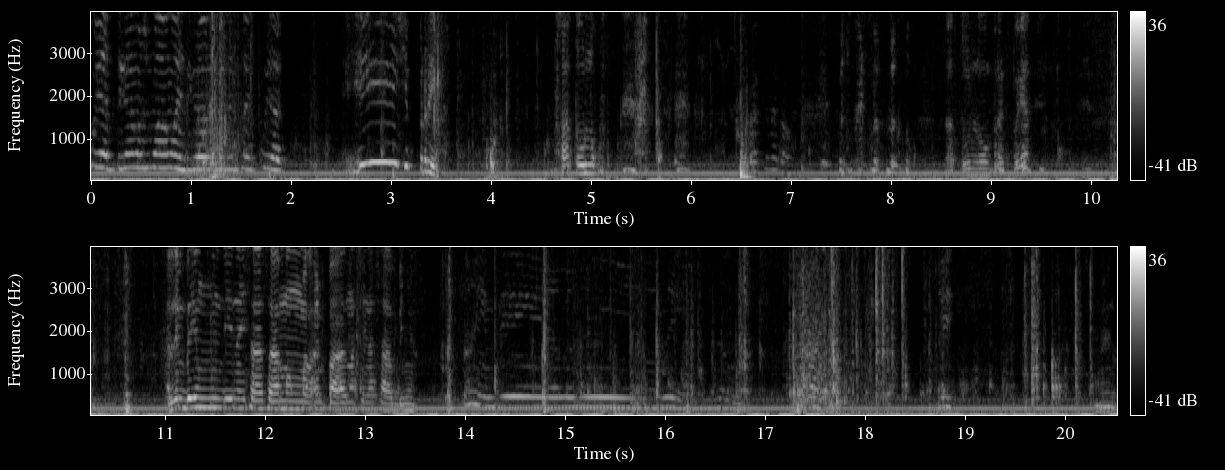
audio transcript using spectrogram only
Puyat, di ka mas mama, hindi ka rin tayo puyat. Eh, si pre. Sa tulo ko. Sa tulo ko, pre. Puyat. Alin ba yung hindi na isasamang malaking paa na sinasabi niya? Ay, hindi, ano ano eh, Edison ba? Ay, Ayun.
